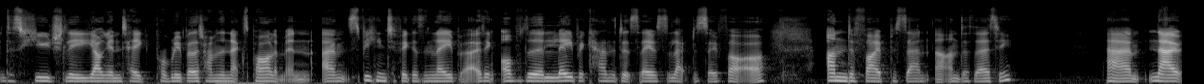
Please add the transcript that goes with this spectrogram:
this hugely young intake probably by the time of the next parliament. Um, speaking to figures in Labour, I think of the Labour candidates they have selected so far, under 5% are under 30. Um, now,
